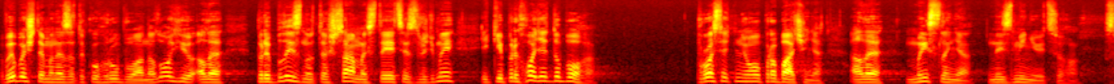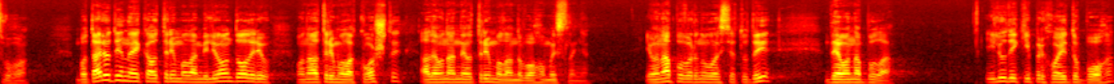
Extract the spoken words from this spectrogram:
вибачте мене за таку грубу аналогію, але приблизно те ж саме стається з людьми, які приходять до Бога просять в нього пробачення, але мислення не змінюють цього свого. Бо та людина, яка отримала мільйон доларів, вона отримала кошти, але вона не отримала нового мислення. І вона повернулася туди, де вона була. І люди, які приходять до Бога,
